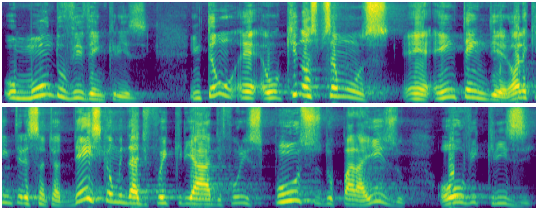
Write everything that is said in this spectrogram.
O mundo vive em crise. Então, é, o que nós precisamos é, entender, olha que interessante, ó, desde que a humanidade foi criada e foram expulsos do paraíso, houve crise.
